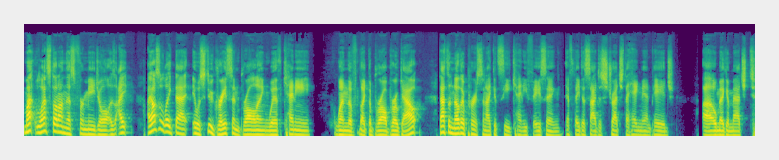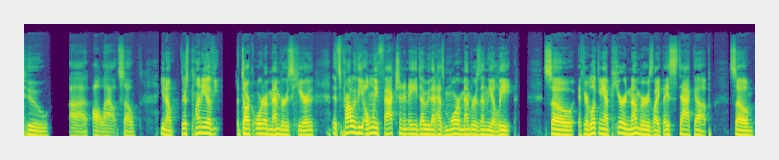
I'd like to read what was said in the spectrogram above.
my last thought on this for me, Joel, is I I also like that it was Stu Grayson brawling with Kenny when the like the brawl broke out that's another person I could see Kenny facing if they decide to stretch the Hangman Page uh, Omega match to uh, all out. So, you know, there's plenty of Dark Order members here. It's probably the only faction in AEW that has more members than the Elite. So, if you're looking at pure numbers, like they stack up. So,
